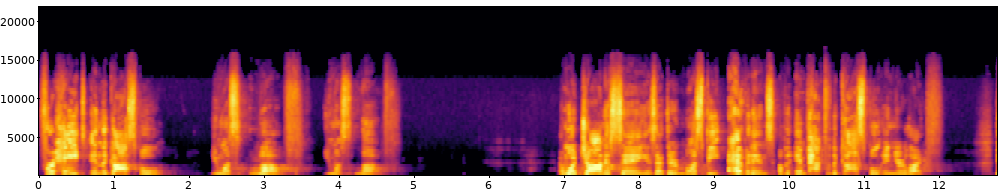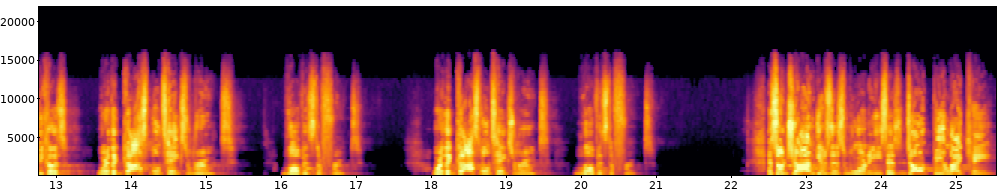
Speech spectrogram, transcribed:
for hate in the gospel. You must love. You must love. And what John is saying is that there must be evidence of the impact of the gospel in your life. Because where the gospel takes root, love is the fruit. Where the gospel takes root, love is the fruit. And so John gives this warning. He says, Don't be like Cain.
